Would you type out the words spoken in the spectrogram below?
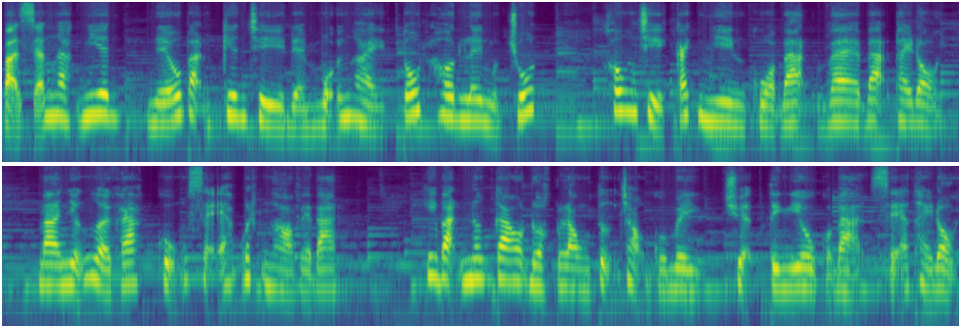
Bạn sẽ ngạc nhiên nếu bạn kiên trì để mỗi ngày tốt hơn lên một chút. Không chỉ cách nhìn của bạn về bạn thay đổi, mà những người khác cũng sẽ bất ngờ về bạn. Khi bạn nâng cao được lòng tự trọng của mình, chuyện tình yêu của bạn sẽ thay đổi.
